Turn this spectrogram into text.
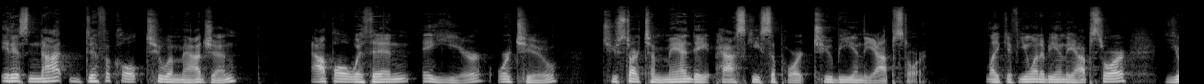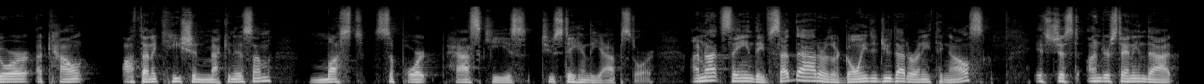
It is not difficult to imagine Apple within a year or two to start to mandate passkey support to be in the App Store. Like if you want to be in the App Store, your account authentication mechanism must support passkeys to stay in the App Store. I'm not saying they've said that or they're going to do that or anything else. It's just understanding that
